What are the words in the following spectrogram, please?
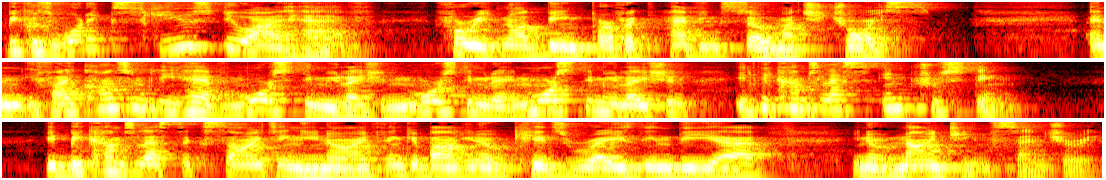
Because what excuse do I have for it not being perfect, having so much choice? And if I constantly have more stimulation, more stimulation, more stimulation, it becomes less interesting. It becomes less exciting. You know, I think about you know kids raised in the uh, you know 19th century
